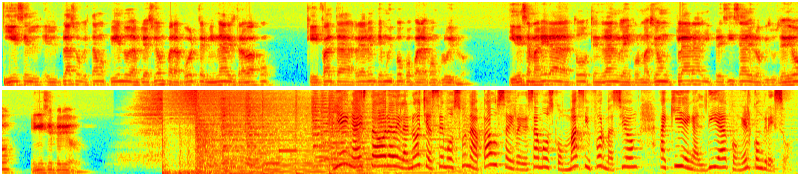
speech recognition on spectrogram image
y es el, el, plazo que estamos pidiendo de ampliación para poder terminar el trabajo, que falta realmente muy poco para concluirlo. Y de esa manera todos tendrán la información clara y precisa de lo que sucedió en ese periodo. Bien, a esta hora de la noche hacemos una pausa y regresamos con más información aquí en Al día con el Congreso.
